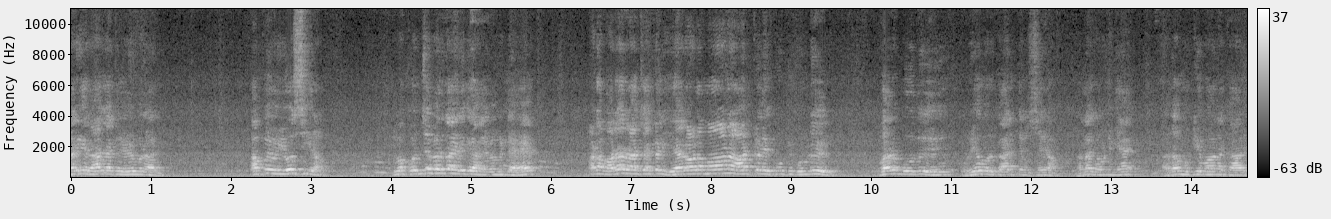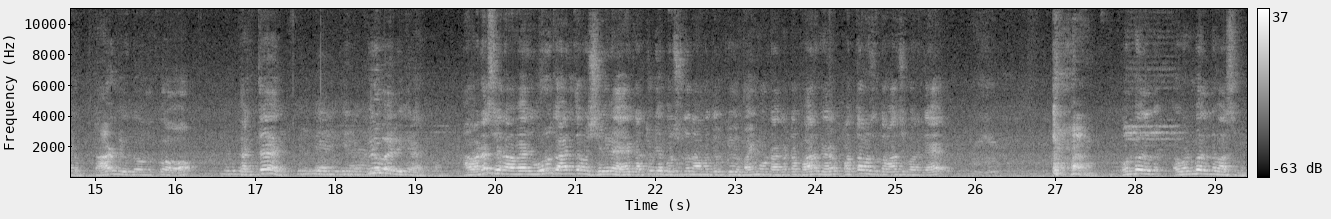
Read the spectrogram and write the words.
நிறைய ராஜாக்கள் எழும்புறாரு. அப்போ இவன் யோசிக்கிறான். இவன் கொஞ்சம் பேர் தான் இருக்கிறாங்க இவங்கிட்ட. ஆனால் வர ராஜாக்கள் ஏராளமான ஆட்களை கூட்டிக் கொண்டு வரும்போது ஒரே ஒரு காரியத்தை செய்யறான். நல்லா கவனிங்க. அதான் முக்கியமான காரியம். தாழ்மை உள்ளவனுக்கும் கர்த்தர் கிருபை இருக்கிறார் அவன் என்ன செய்யறான்? வேற ஒரு காரியத்தை அவன் செய்யல. கத்துடைய பரிசுத்த நாமத்திற்கு மகிமை உண்டாக்கட்டும் பாருங்க பத்தாம் வருஷத்தை வாசி பாருங்க. ஒன்பது ஒன்பது வாசிங்க.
